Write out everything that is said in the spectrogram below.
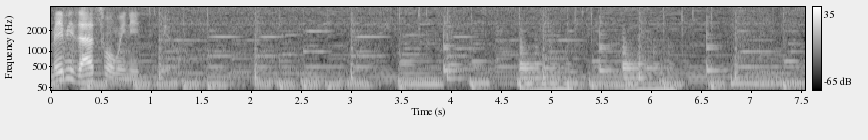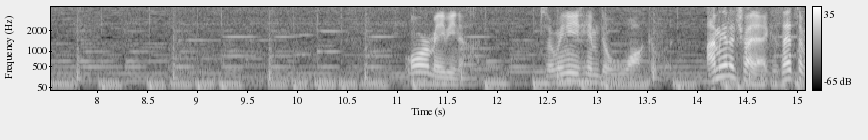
maybe that's what we need to do. Or maybe not. So we need him to walk a little. I'm going to try that, because that's a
